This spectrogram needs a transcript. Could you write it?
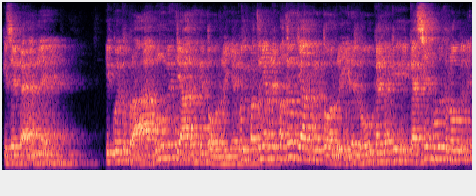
ਕਿਸੇ ਭੈਣ ਨੇ ਇੱਕੋ ਇੱਕ ਭਰਾ ਉਹਨੂੰ ਵੀ ਤਿਆਰ ਕਰਕੇ ਤੋਰ ਰਹੀ ਹੈ, ਕੋਈ ਪਤਨੀ ਆਪਣੇ ਪਤੀ ਨੂੰ ਤਿਆਰ ਕਰਕੇ ਤੋਰ ਰਹੀ ਹੈ, ਤੇ ਲੋਕ ਕਹਿੰਦੇ ਕਿ ਇਹ ਕੈਸੇ ਮੂਰਖ ਲੋਕ ਨੇ?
